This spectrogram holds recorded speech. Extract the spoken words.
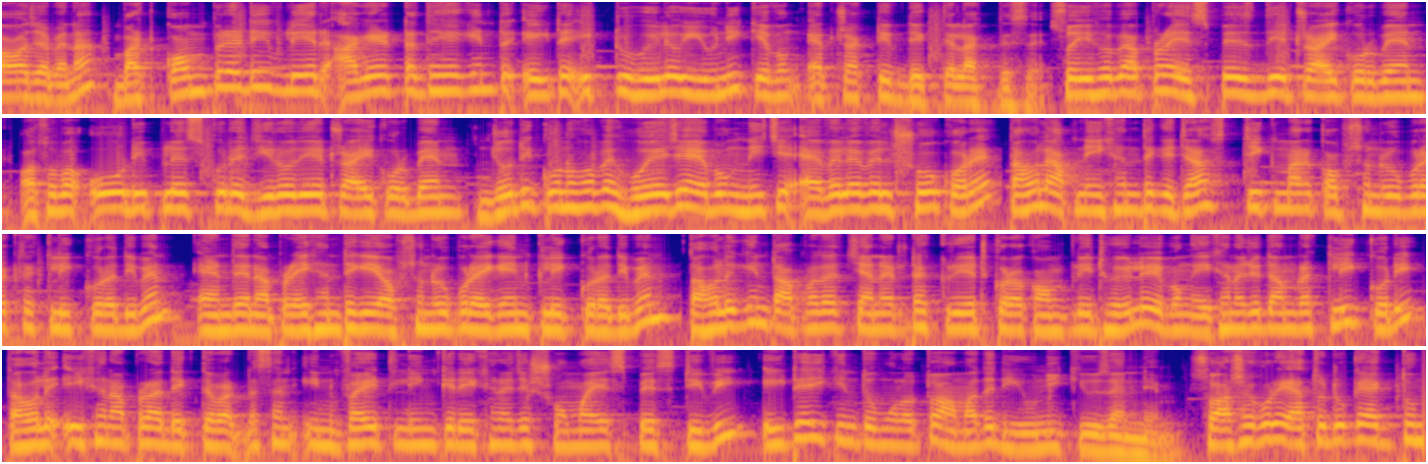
পাওয়া যাবে না বাট কম্পারেটিভলি এর আগেরটা থেকে কিন্তু এইটা একটু হইলেও ইউনিক এবং অ্যাট্রাকটিভ দেখতে লাগতেছে। সো এইভাবে আপনারা স্পেস দিয়ে ট্রাই করবেন, অথবা ও রিপ্লেস করে জিরো দিয়ে ট্রাই করবেন। যদি কোনোভাবে হয়ে যায় এবং নিচে অ্যাভেলেবেল শো করে, তাহলে আপনি এখান থেকে জাস্ট টিক মার্ক অপশনের উপর একটা ক্লিক করে দিবেন অ্যান্ড দেন আপনারা এখান থেকে এই অপশনের উপর এগেইন ক্লিক করে দিবেন। তাহলে কিন্তু আপনাদের চ্যানেলটা ক্রিয়েট করা কমপ্লিট হইল এবং এখানে যদি আমরা ক্লিক করি, তাহলে এখানে আপনারা দেখতে পারতেছেন ইনভাইট লিঙ্কের এখানে যে সময় স্পেস টিভি এইটাই কিন্তু মূলত আমাদের ইউনিক ইউজার নেম সো আশা করি এতটুকু একদম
